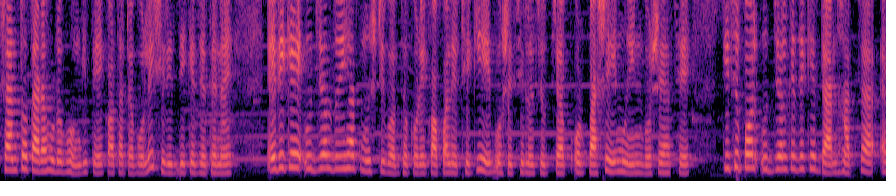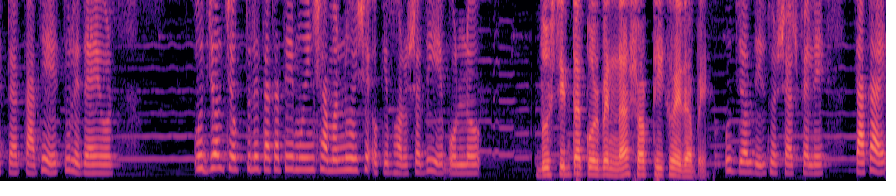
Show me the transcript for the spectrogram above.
শান্ত তাড়াহুড়ো ভঙ্গিতে কথাটা বলে সিঁড়ির দিকে যেতে নেয়। এদিকে উজ্জ্বল দুই হাত মুষ্টিবদ্ধ করে কপালে ঠেকিয়ে বসেছিল চুপচাপ। ওর পাশেই মুইন বসে আছে। কিছু পল উজ্জ্বলকে দেখে ডান হাতটা একটা কাঁধে তুলে দেয় ওর। উজ্জ্বল চোখ তুলে তাকাতে মুইন সামান্য হেসে ওকে ভরসা দিয়ে বলল দুশ্চিন্তা করবেন না সব ঠিক হয়ে যাবে। উজ্জ্বল দীর্ঘশ্বাস ফেলে তাকায়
